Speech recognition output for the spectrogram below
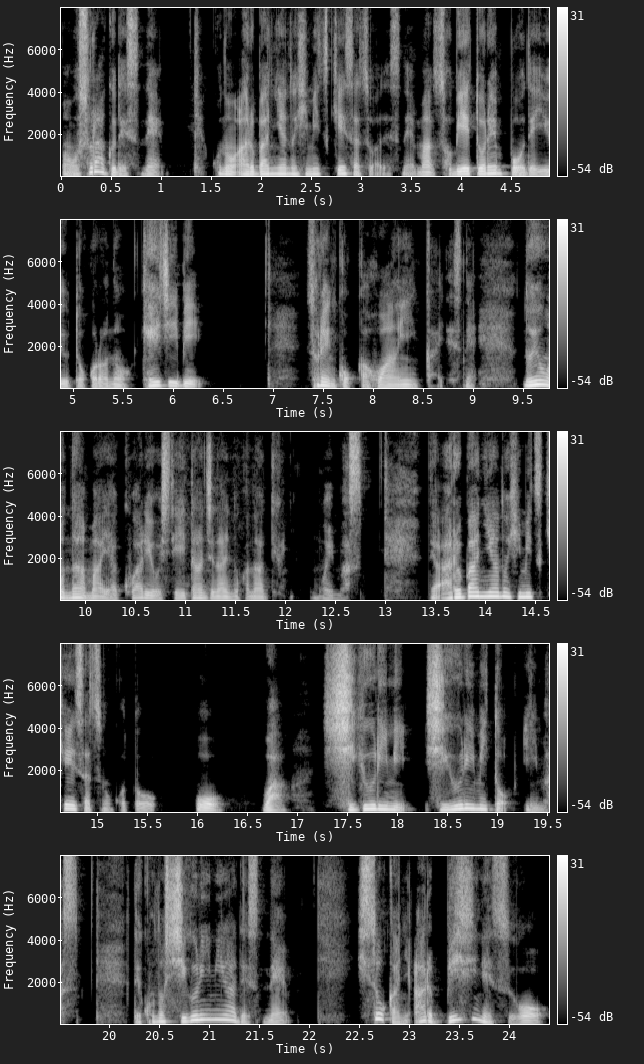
まあ、おそらくですね、このアルバニアの秘密警察はですね、まあ、ソビエト連邦でいうところの KGB、ソ連国家保安委員会ですね、のような、まあ、役割をしていたんじゃないのかなというふうに思います。で、アルバニアの秘密警察のことを、は、しぐりみ、しぐりみと言います。で、このしぐりみはですね、密かにあるビジネスを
